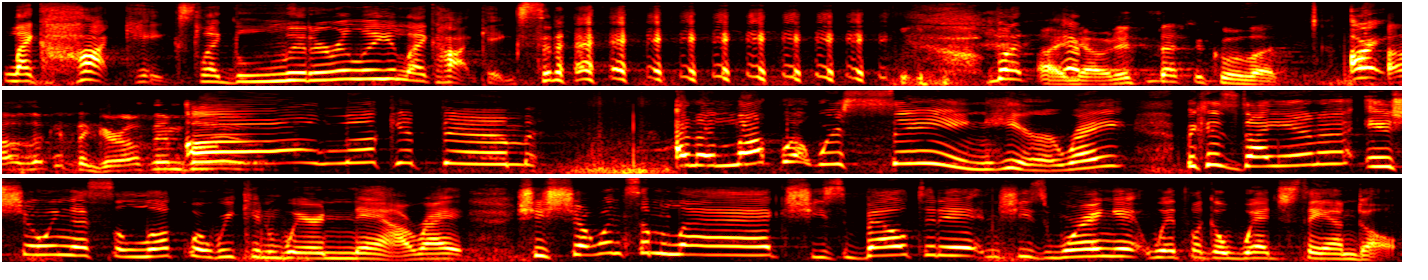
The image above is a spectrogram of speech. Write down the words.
like hotcakes, like literally like hotcakes today. but I know, and it's such a cool look. All right. Oh, look at the girls in blue. Oh, look at them. And I love what we're seeing here, right? Because Diana is showing us a look where we can wear now, right? She's showing some legs, she's belted it, and she's wearing it with like a wedge sandal.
